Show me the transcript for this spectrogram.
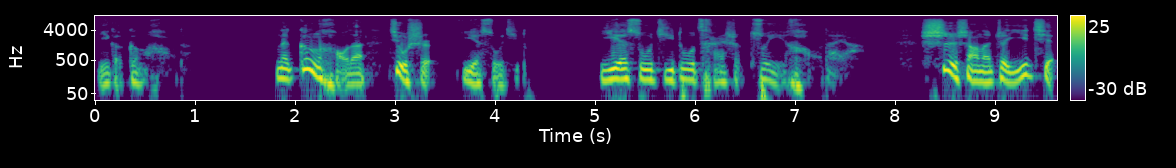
一个更好的，那更好的就是耶稣基督，耶稣基督才是最好的呀。世上的这一切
